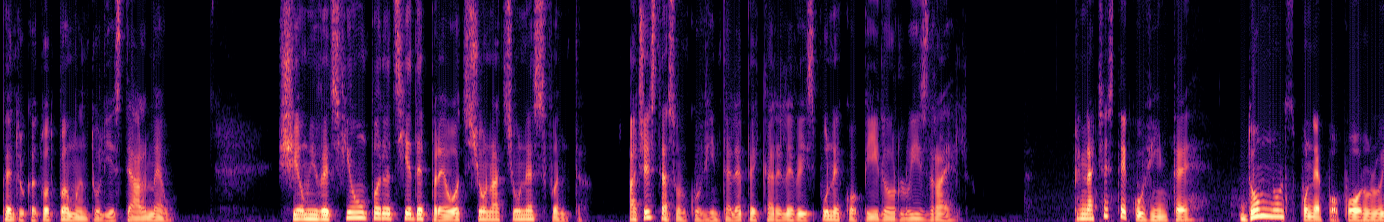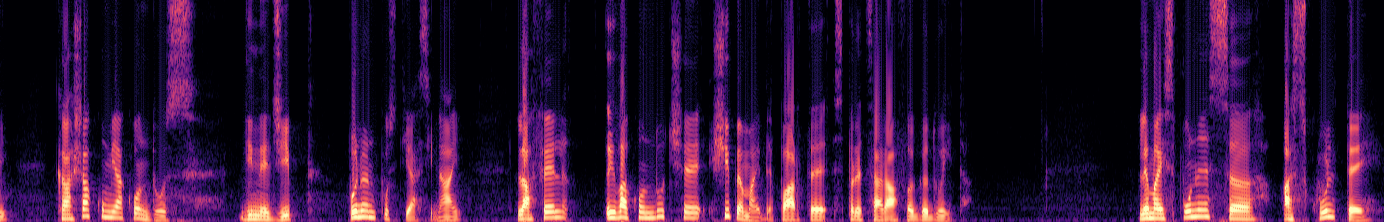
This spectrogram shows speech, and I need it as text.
pentru că tot pământul este al meu. Și îmi veți fi o împărăție de preoți și o națiune sfântă. Acestea sunt cuvintele pe care le vei spune copiilor lui Israel. Prin aceste cuvinte, Domnul spune poporului că așa cum i-a condus din Egipt până în pustia Sinai, la fel îi va conduce și pe mai departe spre țara făgăduită. Le mai spune să asculte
